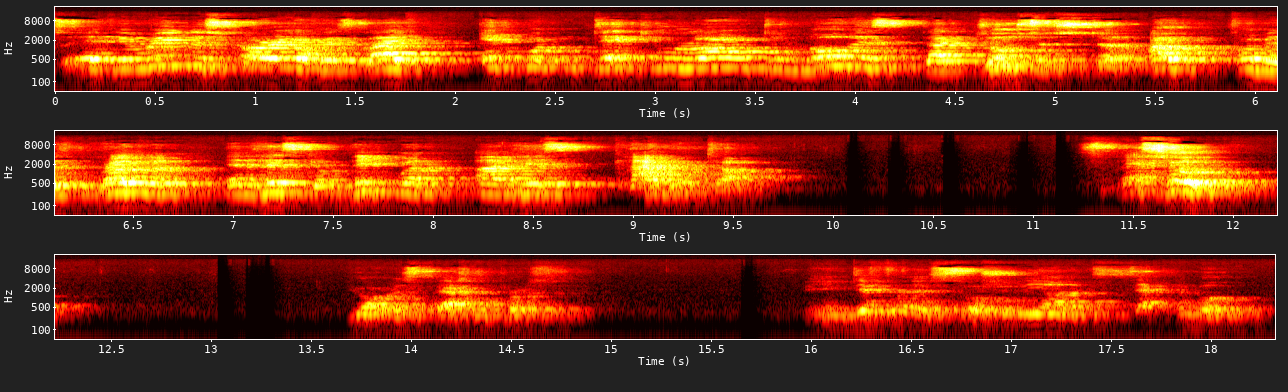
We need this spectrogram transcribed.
So if you read the story of his life, it wouldn't take you long to notice that Joseph stood out from his brethren in his commitment and his character. Special. You are a special person. Being different is socially unacceptable.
